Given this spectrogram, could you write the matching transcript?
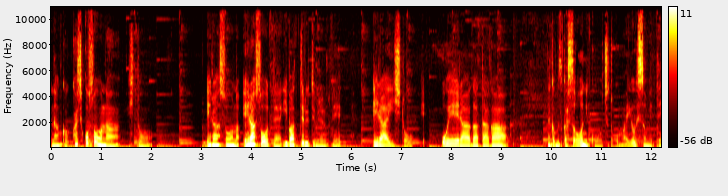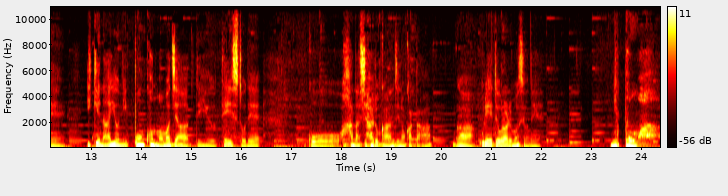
なんか賢そうな人偉そうな偉そうって威張ってるっていうんじゃなくて偉い人お偉方がなんか難しそうにこうちょっとこう眉を潜めていけないよ日本このままじゃっていうテイストでこう話しはる感じの方が憂えておられますよね。日本は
